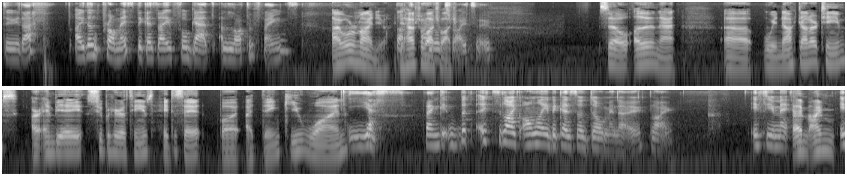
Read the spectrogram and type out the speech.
do that. I don't promise because I forget a lot of things. I will remind you. But you have to watch. I watch will Watchmen. try to. So, other than that, uh, we knocked out our teams, our NBA superhero teams. Hate to say it, but I think you won. Yes, thank you. But it's like only because of Domino. Like, if you make. I'm, I'm it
